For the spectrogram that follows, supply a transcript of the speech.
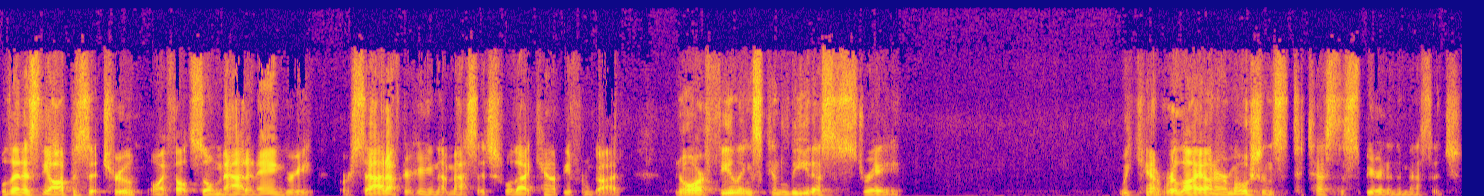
Well, then is the opposite true? Oh, I felt so mad and angry or sad after hearing that message. Well, that can't be from God. No, our feelings can lead us astray. We can't rely on our emotions to test the spirit and the message.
